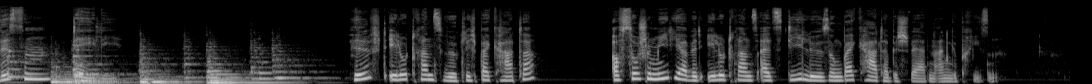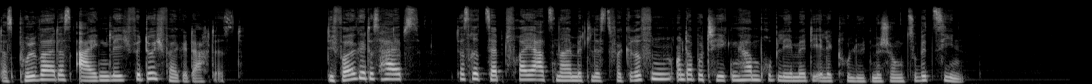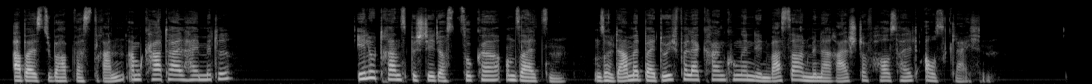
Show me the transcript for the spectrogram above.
Wissen Daily. Hilft Elotrans wirklich bei Kater? Auf Social Media wird Elotrans als die Lösung bei Katerbeschwerden angepriesen. Das Pulver, das eigentlich für Durchfall gedacht ist. Die Folge des Hypes? Das rezeptfreie Arzneimittel ist vergriffen und Apotheken haben Probleme, die Elektrolytmischung zu beziehen. Aber ist überhaupt was dran am Katerallheilmittel? Elotrans besteht aus Zucker und Salzen und soll damit bei Durchfallerkrankungen den Wasser- und Mineralstoffhaushalt ausgleichen.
